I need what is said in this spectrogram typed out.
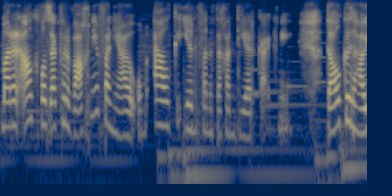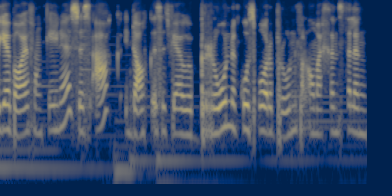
Maar in elk geval ek verwag nie van jou om elke een van dit te gaan deurkyk nie. Dalk hou jy baie van kennis soos ek en dalk is dit vir jou 'n bron, 'n kosbare bron van al my gunsteling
